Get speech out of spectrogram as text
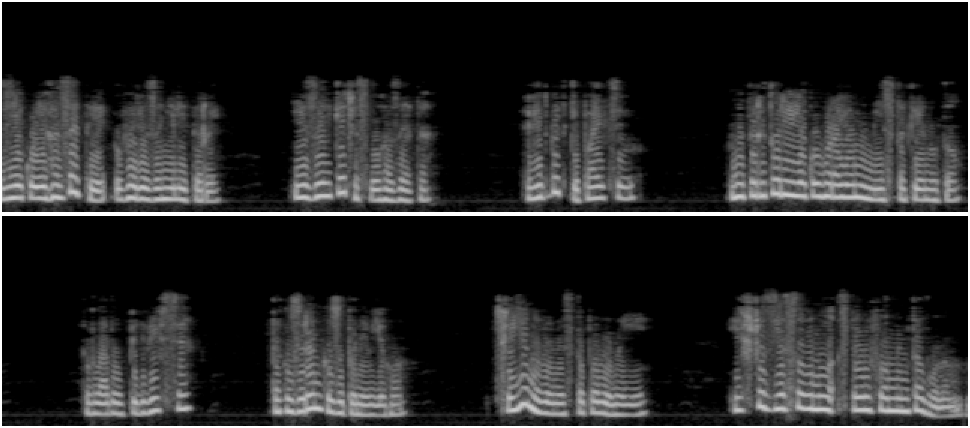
з якої газети вирізані літери, і за яке число газета, відбитки пальців, на території якого району міста кинуто. Владов підвівся, та Козиренко зупинив його. Чи є новини з Тополиної? І що з'ясовано з телефонним талоном?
